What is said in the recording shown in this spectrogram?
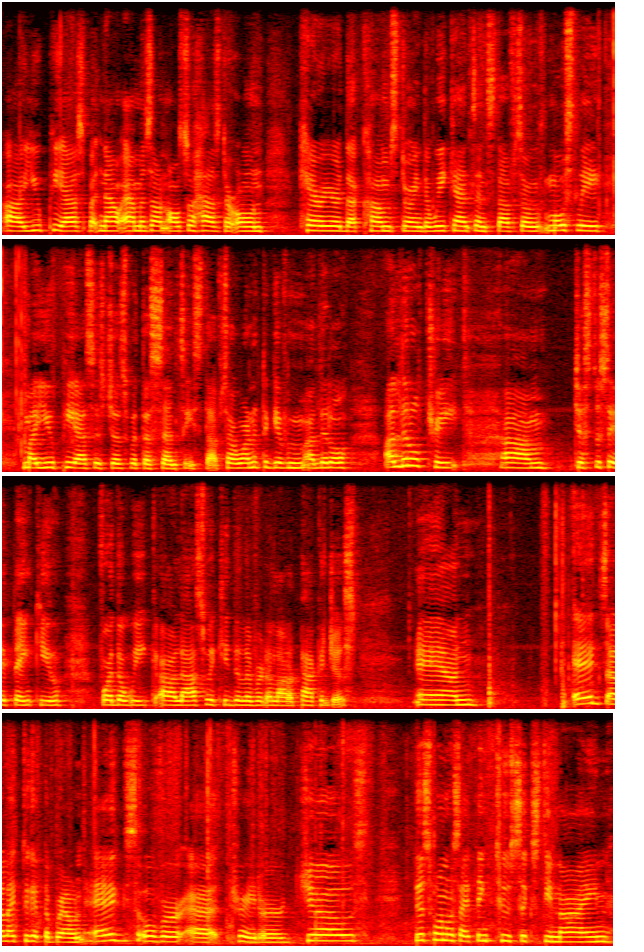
uh, UPS, but now Amazon also has their own carrier that comes during the weekends and stuff. So mostly my UPS is just with the Scentsy stuff. So I wanted to give him a little a little treat um, just to say thank you for the week. Uh, last week he delivered a lot of packages. And eggs, I like to get the brown eggs over at Trader Joe's. This one was I think 269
